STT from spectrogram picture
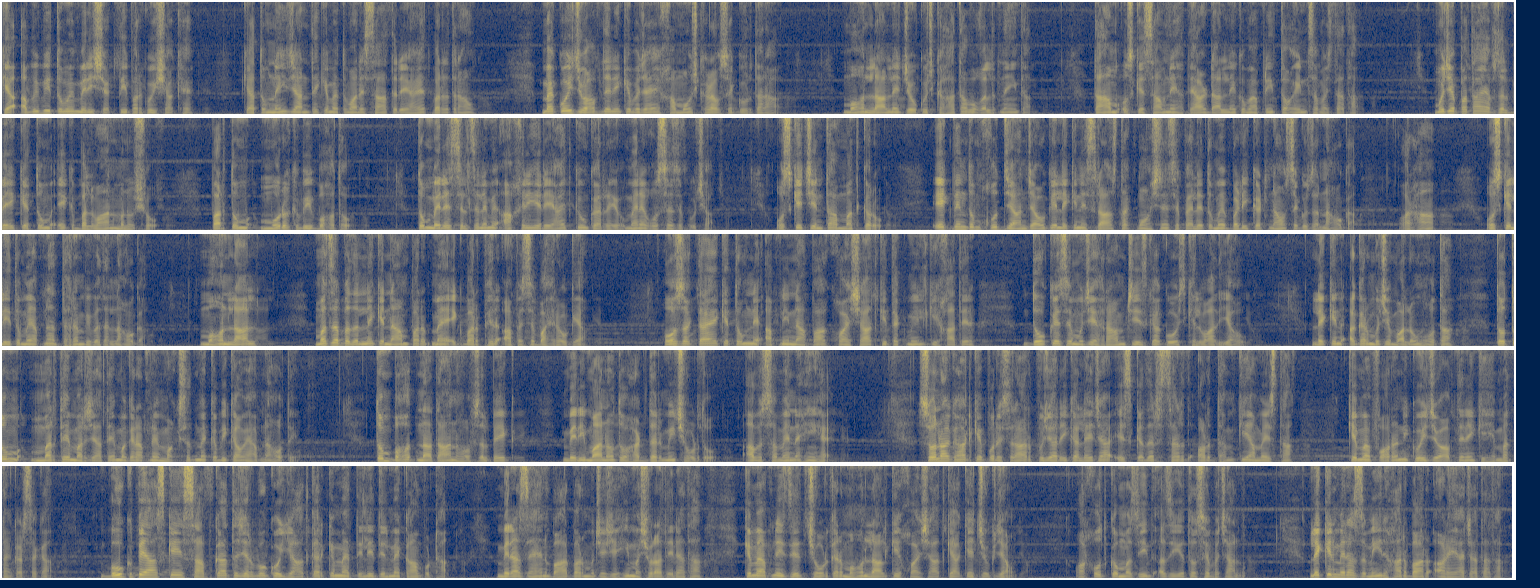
क्या अभी भी तुम्हें मेरी शक्ति पर कोई शक है? क्या तुम नहीं जानते कि मैं तुम्हारे साथ रियायत बरत रहा हूँ? मैं कोई जवाब देने के बजाय खामोश खड़ा उसे घूरता रहा। मोहनलाल ने जो कुछ कहा था वो गलत नहीं था। ताहम उसके सामने हथियार डालने को मैं अपनी तोहिन समझता था। मुझे पता है अफजल बेग, कि तुम एक बलवान मनुष्य हो। पर तुम मूर्ख भी बहुत हो। तुम मेरे सिलसिले में आखिर ये रियायत क्यों कर रहे हो? मैंने गुस्से से पूछा। उसकी चिंता मत करो। एक दिन तुम खुद जान जाओगे, लेकिन इस राज तक पहुँचने से पहले तुम्हें बड़ी कठिनाओं से गुजरना होगा। और हाँ उसके लिए तुम्हें अपना धर्म भी बदलना होगा। मोहनलाल, मज़हब बदलने के नाम पर मैं एक बार फिर आपे से बाहर हो गया। हो सकता है कि तुमने अपनी नापाक ख्वाहिशात की तकमील की खातिर धोखे से मुझे हराम चीज़ का गोश्त खिलवा दिया हो। लेकिन अगर मुझे मालूम होता तो तुम मरते मर जाते, मगर अपने मकसद में कभी कामयाब ना होते। तुम बहुत नादान हो, अफजल बेग। मेरी मानो तो हटदर्मी छोड़ दो। अब समय नहीं है। सोना घाट के पुरस्कार पुजारी का लहजा इस कदर सर्द और धमकी आमेज था कि मैं फ़ौरन ही कोई जवाब देने की हिम्मत न कर सका। भूख प्यास के सबका तजर्बों को याद करके मैं दिली दिल में काँप उठा। मेरा जहन बार बार मुझे यही मशवरा दे रहा था कि मैं अपनी ज़िद छोड़कर मोहन लाल की ख्वाहिशात के आगे झुक जाऊँ और ख़ुद को मजीद अजियतों से बचा लूँ। लेकिन मेरा ज़मीर हर बार आड़े आ जाता था।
